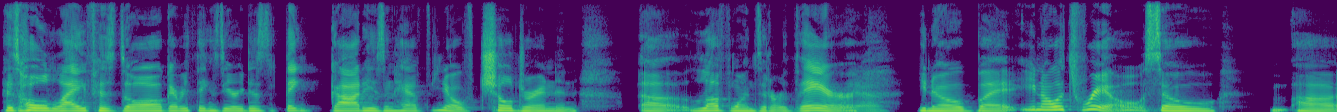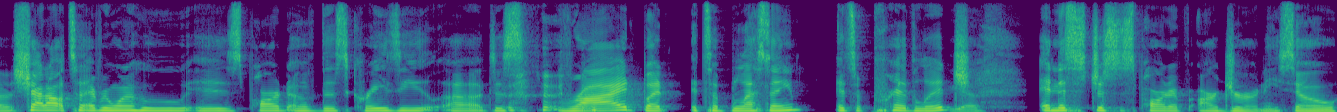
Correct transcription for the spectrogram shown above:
his whole life, his dog, everything's there. He doesn't thank God he doesn't have, you know, children and uh loved ones that are there yeah. you know, but you know, it's real. So uh shout out to everyone who is part of this crazy uh just ride, but it's a blessing. It's a privilege. Yes. And this just is part of our journey. So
